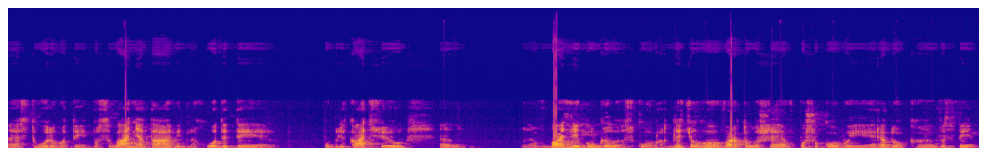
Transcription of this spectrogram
е, створювати посилання та віднаходити публікацію е, в базі Google Scholar. Для цього варто лише в пошуковий рядок е, ввести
